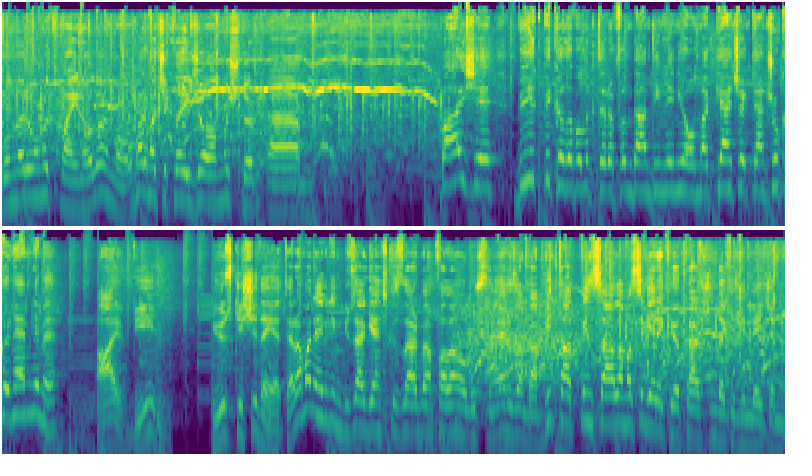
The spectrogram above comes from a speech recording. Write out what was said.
Bunları unutmayın olur mu? Umarım açıklayıcı olmuştur. Um... Bayce, büyük bir kalabalık tarafından dinleniyor olmak gerçekten çok önemli mi? Hayır değil. 100 kişi de yeter ama ne bileyim güzel genç kızlardan falan oluşsun. En azından bir tatmin sağlaması gerekiyor karşındaki dinleyicinin.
